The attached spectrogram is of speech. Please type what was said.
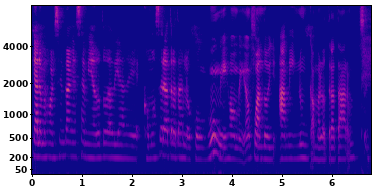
que a lo mejor sientan ese miedo todavía de cómo será tratarlo con un hijo mío cuando a mí nunca me lo trataron. Sí.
